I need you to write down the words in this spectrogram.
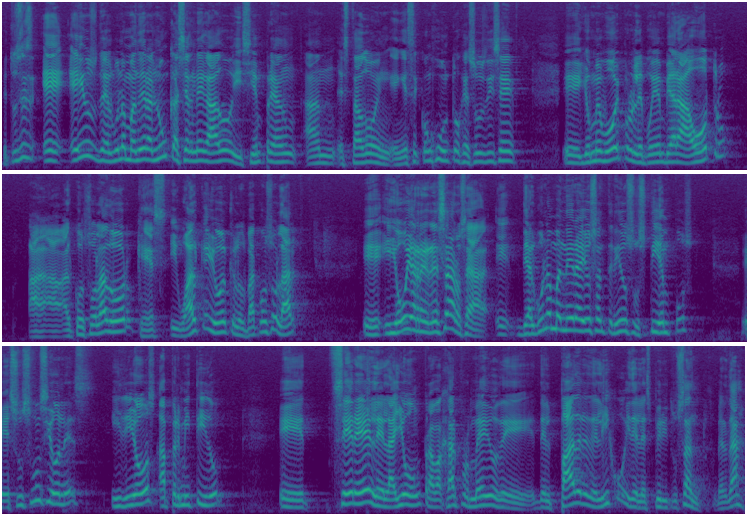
Entonces, ellos de alguna manera nunca se han negado y siempre han, han estado en, en ese conjunto. Jesús dice, eh, yo me voy, pero les voy a enviar a otro, a- al consolador, que es igual que yo, el que los va a consolar, eh, y yo voy a regresar. O sea, eh, de alguna manera ellos han tenido sus tiempos, sus funciones, y Dios ha permitido ser Él, el ayón, trabajar por medio de- del Padre, del Hijo y del Espíritu Santo, ¿verdad?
